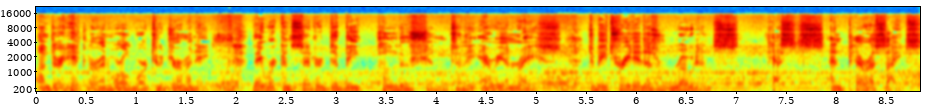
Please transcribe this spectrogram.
Under Hitler and World War II Germany, they were considered to be pollution to the Aryan race, to be treated as rodents, pests, and parasites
